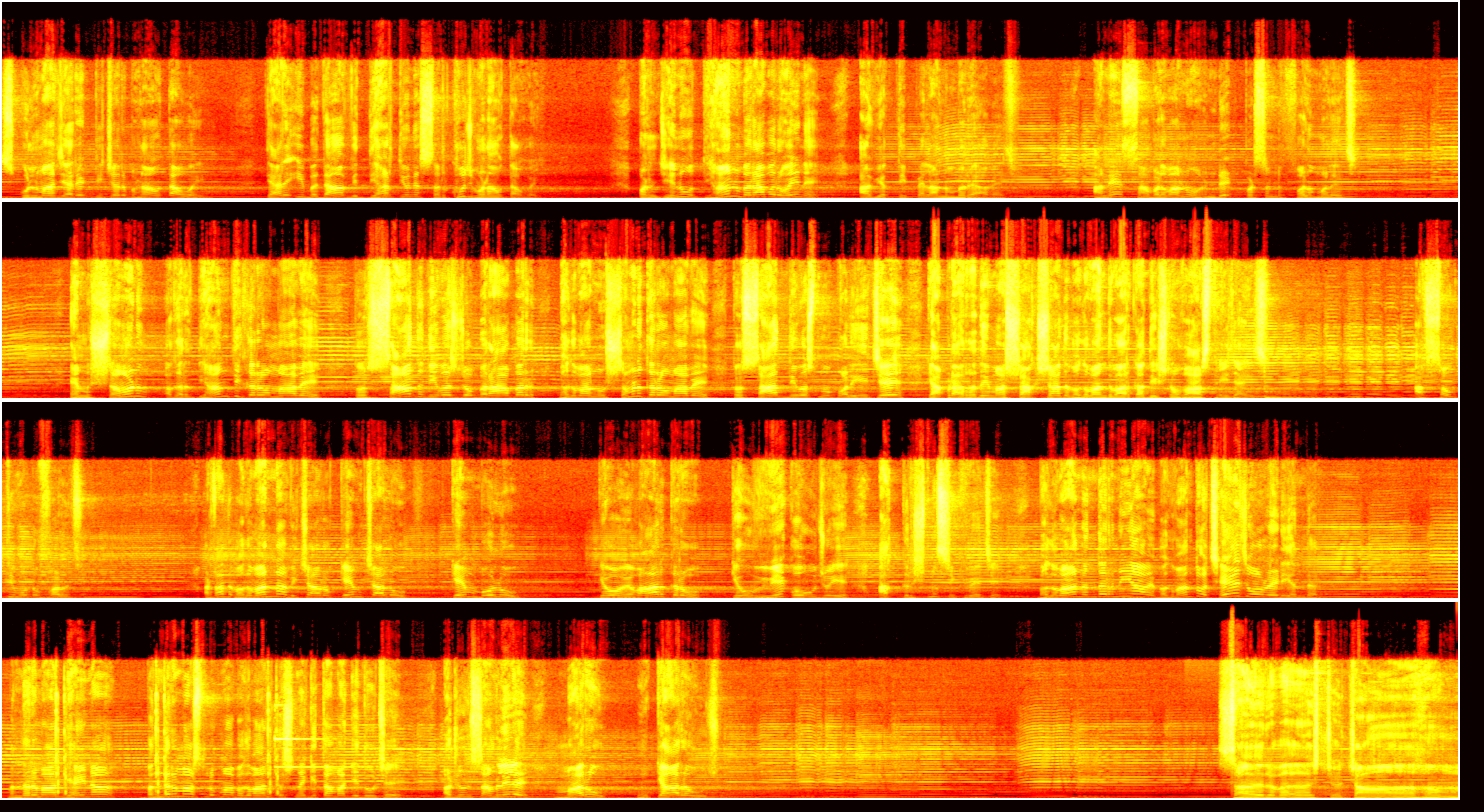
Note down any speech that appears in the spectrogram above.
સ્કૂલમાં જ્યારે ટીચર ભણાવતા હોય, ત્યારે એ બધા વિદ્યાર્થીઓને સરખું જ ભણાવતા હોય. પણ જેનું ધ્યાન બરાબર હોય ને, આ વ્યક્તિ પહેલા નંબરે આવે છે. આને સાંભળવાનું હંડ્રેડ પર્સન્ટ ફળ મળે છે. એમ શ્રવણ અગર ધ્યાનથી કરવામાં આવે, તો સાત દિવસ જો બરાબર ભગવાનનું શ્રવણ કરવામાં આવે, તો સાત દિવસનું ફળ એ છે કે આપણા હૃદયમાં સાક્ષાત ભગવાન દ્વારકાધીશનો વાસ થઈ જાય છે. આ સૌથી મોટું ફળ છે. અર્થાત ભગવાનના વિચારો કેમ ચાલુ, કેમ બોલવું કેવો વ્યવહાર કરો, કેવું વિવેક હોવું જોઈએ, આ કૃષ્ણ શીખવે છે. ભગવાન અંદર નહીં આવે, ભગવાન તો છે જ ઓલરેડી અંદર. પંદરમા અધ્યાયના પંદરમા શ્લોકમાં ભગવાન કૃષ્ણ ગીતામાં કીધું છે, અર્જુન, સાંભળી લે, મારું, હું ક્યાં રહું છું? સર્વશ્ચ ચાહમ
